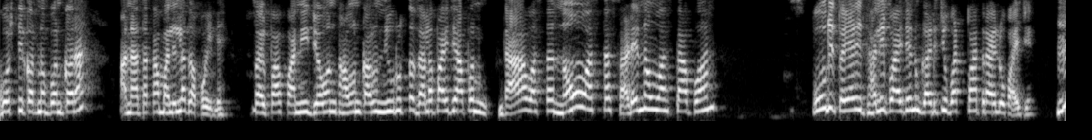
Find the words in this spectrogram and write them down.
गोष्टी करणं बंद करा. आणि आता कामाला लागा पहिले. स्वयंपाक पाणी जेवण खाऊन काढून निवृत्त झालं पाहिजे आपण. दहा वाजता नऊ वाजता साडे नऊ वाजता आपण पुरी तयारी झाली पाहिजे आणि गाडीची वाट पाहत राहिलो पाहिजे. हम्म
